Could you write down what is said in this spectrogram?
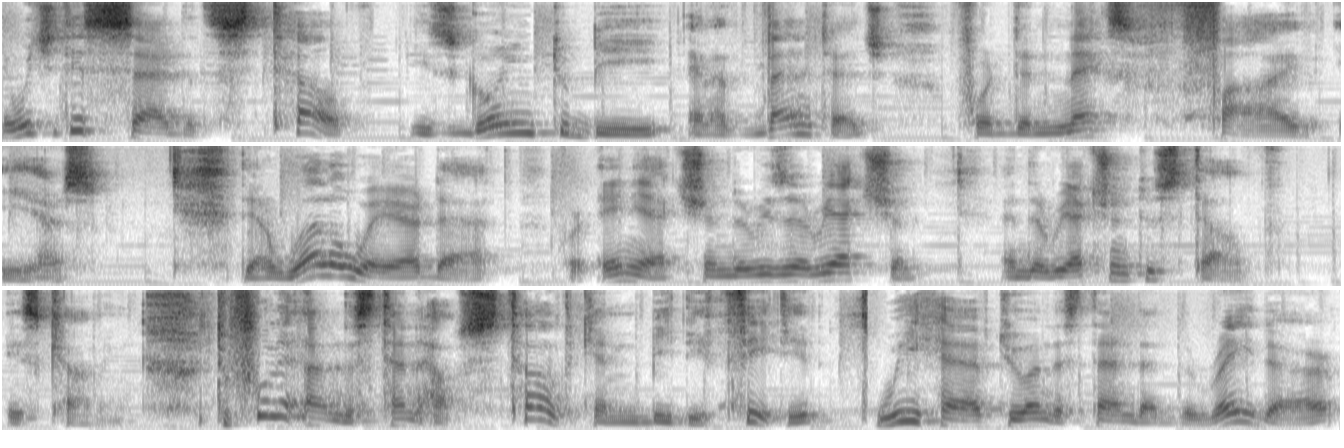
in which it is said that stealth is going to be an advantage for the next five years. They are well aware that for any action there is a reaction and the reaction to stealth is coming. To fully understand how stealth can be defeated, we have to understand that the radar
